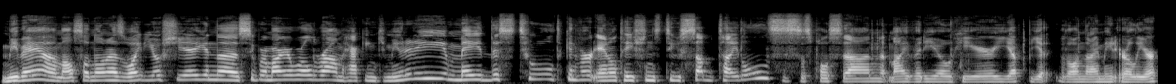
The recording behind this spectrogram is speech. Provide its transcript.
MeBam, also known as White Yoshi in the Super Mario World ROM hacking community, made this tool to convert annotations to subtitles. This was posted on my video here. Yep, yep, the one that I made earlier.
